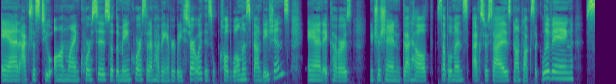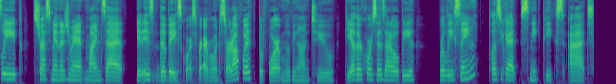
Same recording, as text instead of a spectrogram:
and access to online courses. So, the main course that I'm having everybody start with is called Wellness Foundations, and it covers nutrition, gut health, supplements, exercise, non toxic living, sleep, stress management, mindset. It is the base course for everyone to start off with before moving on to the other courses that I will be releasing. Plus, you get sneak peeks at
